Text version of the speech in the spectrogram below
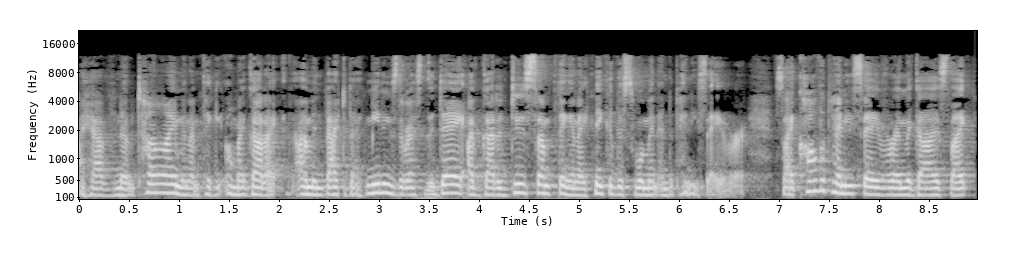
I have no time and I'm thinking, oh my God, I, am in back to back meetings the rest of the day. I've got to do something. And I think of this woman and the penny saver. So I call the penny saver and the guy's like,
